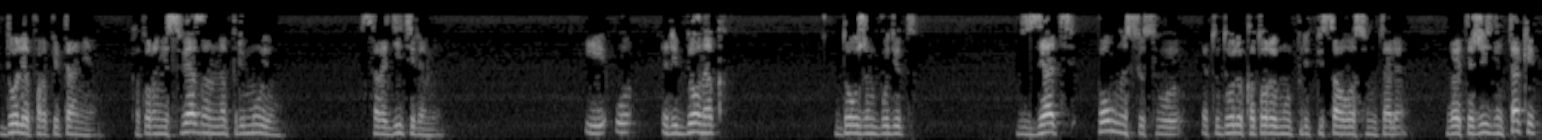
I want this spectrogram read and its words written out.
доля пропитания, которая не связана напрямую с родителями. И ребенок должен будет взять полностью свою, эту долю, которую ему предписал Аллах в этой жизни, так и,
